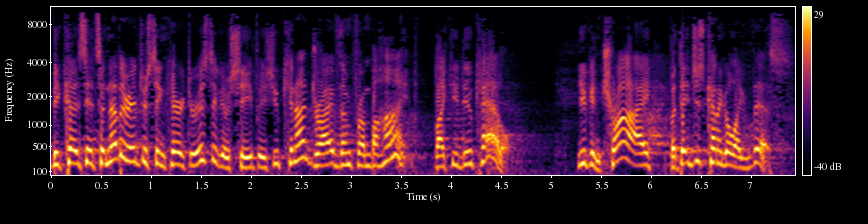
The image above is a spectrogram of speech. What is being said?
because it's another interesting characteristic of sheep is you cannot drive them from behind like you do cattle. You can try, but they just kind of go like this.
